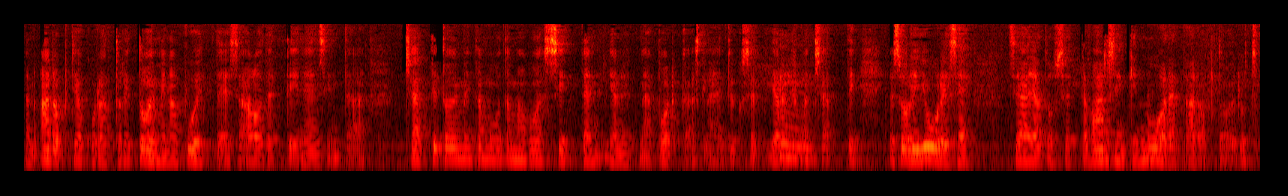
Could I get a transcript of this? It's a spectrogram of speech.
tämän adoptiokuraattoritoiminnan puitteissa aloitettiin ensin tämä chattitoiminta muutama vuosi sitten ja nyt nämä podcast-lähetykset ja mm. ryhmächatti. Ja se oli juuri se, se ajatus, että varsinkin nuoret adoptoidut,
